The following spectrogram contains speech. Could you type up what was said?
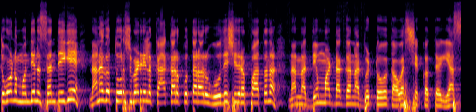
ತಗೊಂಡು ಮುಂದಿನ ಸಂಧಿಗೆ ನನಗೆ ತೋರಿಸ್ಬೇಡ್ರಿ ಇಲ್ಲ ಕಾಕಾರ ಕೂತಾರ ಅವ್ರಿಗೆ ಓದಿಸಿದ್ರಪ್ಪ ಅಂತಂದ್ರೆ ನನ್ನ ದಿಮ್ಮ ಡಗ್ಗನ ಬಿಟ್ಟು ಹೋಗೋಕೆ ಅವಶ್ಯಕತೆ ಎಸ್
